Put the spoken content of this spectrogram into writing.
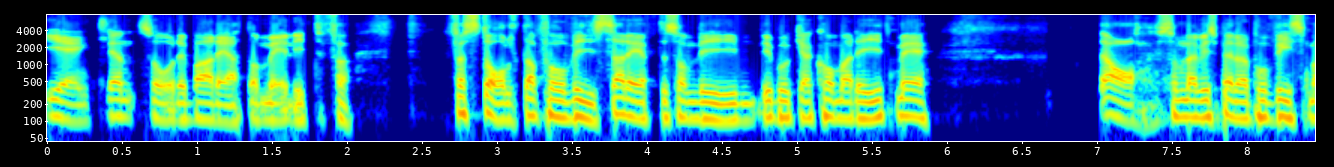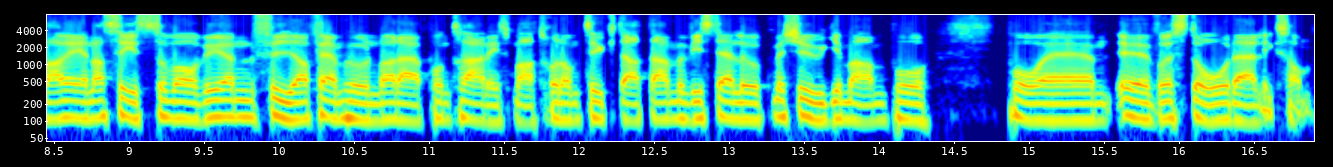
egentligen. Så det är bara det att de är lite för, för stolta för att visa det eftersom vi, vi brukar komma dit med, ja, som när vi spelade på Visma Arena sist så var vi en 400-500 där på en träningsmatch och de tyckte att ja, men vi ställer upp med 20 man på, på eh, övre stå där liksom.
